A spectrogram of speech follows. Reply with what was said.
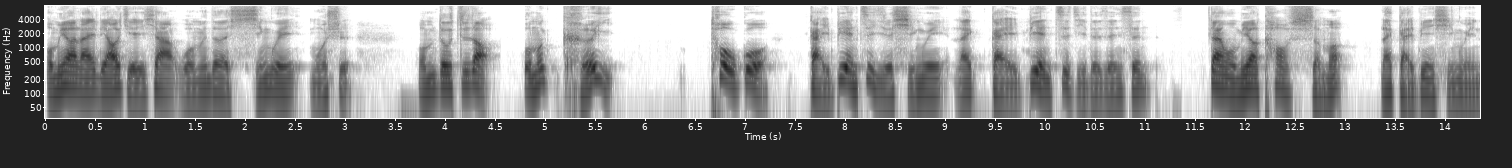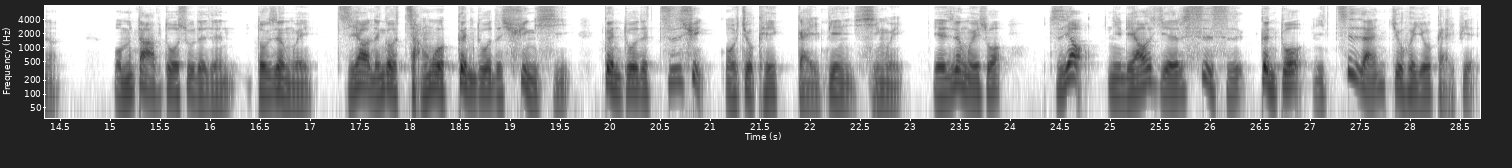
我们要来了解一下我们的行为模式。我们都知道，我们可以透过改变自己的行为来改变自己的人生。但我们要靠什么来改变行为呢？我们大多数的人都认为，只要能够掌握更多的讯息、更多的资讯，我就可以改变行为。也认为说，只要你了解的事实更多，你自然就会有改变。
